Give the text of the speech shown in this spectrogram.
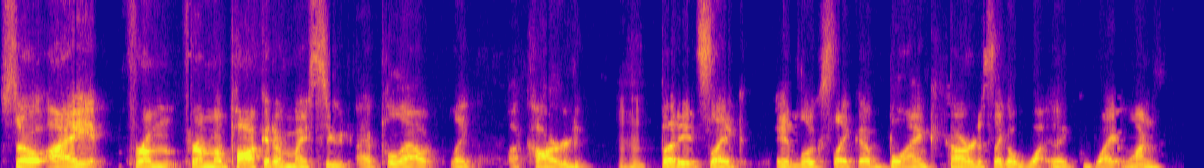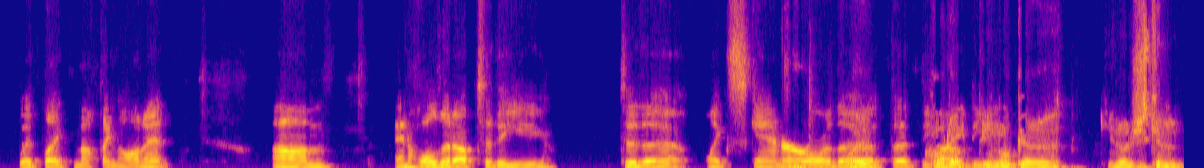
So I from from a pocket of my suit, I pull out like a card, Mhm. but it's like it looks like a blank card. It's like a white like white one with like nothing on it. Um, and hold it up to the to the like scanner or the Wait, the, the Hold up, you're not gonna you're not just gonna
